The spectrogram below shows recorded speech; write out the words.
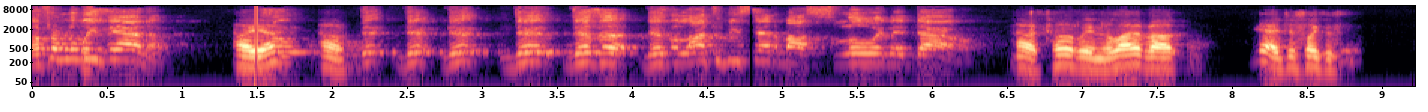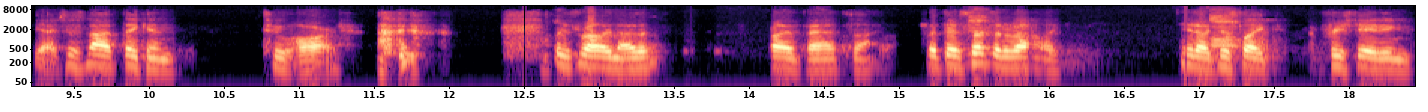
I'm from Louisiana. Oh yeah. So oh. There, there, there, there, there's a there's a lot to be said about slowing it down. Oh, totally, and a lot about yeah, just like this. Yeah, just not thinking too hard. It's probably not a probably a bad sign. But there's something about like, you know, just like appreciating,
